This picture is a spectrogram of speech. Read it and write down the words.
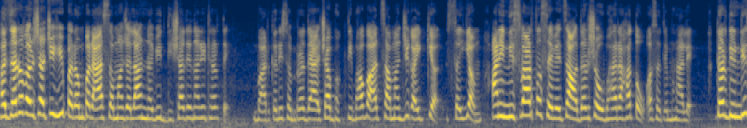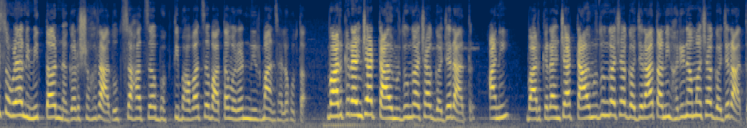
हजारो वर्षाची ही परंपरा समाजाला नवी दिशा देणारी ठरते. वारकरी संप्रदायाच्या भक्तिभावात सामाजिक ऐक्य संयम आणि निस्वार्थ सेवेचा आदर्श उभा राहतो असं ते म्हणाले. तर दिंडी सोहळ्यानिमित्त नगर शहरात उत्साहाचं भक्तिभावाचं वातावरण निर्माण झालं होतं. वारकऱ्यांच्या टाळ मृदुंगाच्या गजरात आणि वारकऱ्यांच्या टाळ मृदुंगाच्या गजरात आणि हरिनामाच्या गजरात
